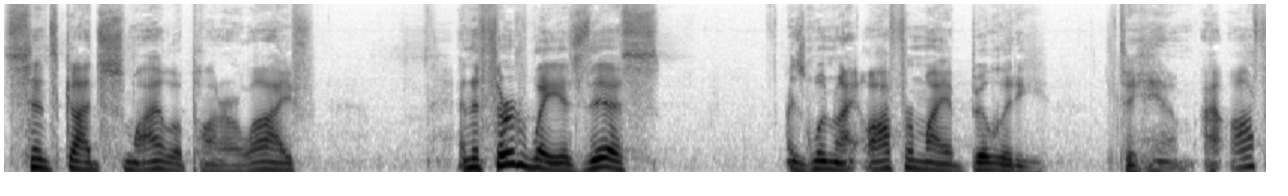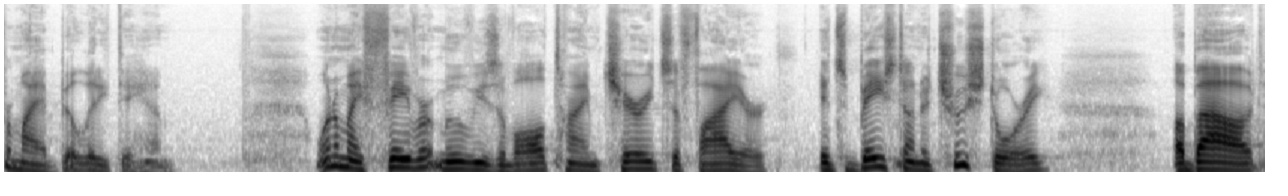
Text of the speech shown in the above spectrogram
sense God's smile upon our life. And the third way is this is when I offer my ability to Him. I offer my ability to Him. One of my favorite movies of all time, Chariots of Fire, it's based on a true story about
